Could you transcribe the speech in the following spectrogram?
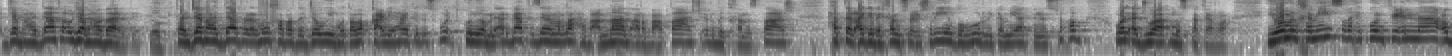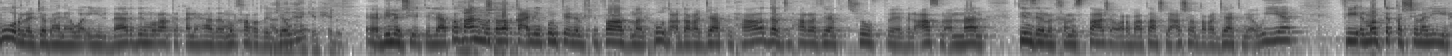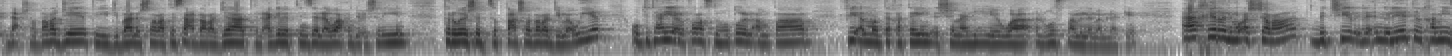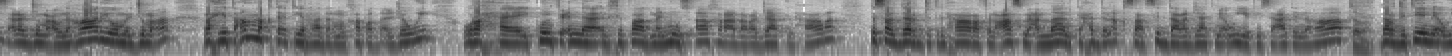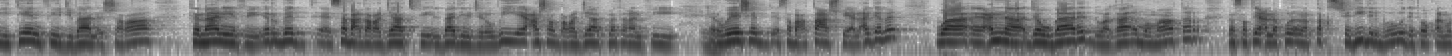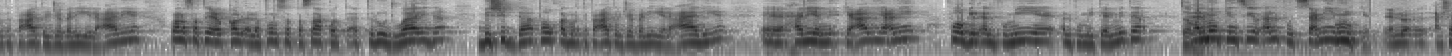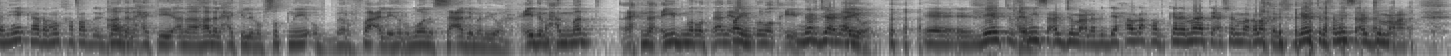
جبهة دافئة وجبهة باردة. أوكي. فالجبهة الدافئة للمنخفض الجوي متوقع نهايه الأسبوع تكون يوم الأربعاء زي ما بنلاحظ عمان 14 إربد 15 حتى العقبة 25 ظهور لكميات من السحب والأجواء مستقرة. يوم الخميس راح يكون في عندنا عبور للجبهة الهوائية الباردة المرافقة لهذا المنخفض هذا الجوي. الحكي الحلو. آه، بمشيئة الله. طبعا آه، متوقع انه يكون في عندنا انخفاض ملحوظ على درجات الحرارة. درجة الحرارة زي ما بتشوف آه، بالعاصمة عمان بتنزل من 15 أو 14 ل 10 درجات مئوية. في المنطقة الشمالية 11 درجة في جبال الشرى 9 درجات في العقبة بتنزل ل 21 في رويشد 16 درجة مئوية وبتتهيأ الفرص لهطول الأمطار في المنطقتين الشمالية والوسطى من المملكة. آخر المؤشرات بتشير إلى إنه ليلة الخميس على الجمعة ونهار يوم الجمعة راح يتعمق تأثير هذا المنخفض الجوي وراح يكون في عندنا انخفاض ملموس آخر على درجات الحراره تصل درجة الحراره في العاصمة عمان كحد أقصى 6 درجات مئوية في ساعات النهار. تمام. درجتين مئويتين في جبال الشراء ثمانية في إربد آه، سبع درجات في البادية الجنوبية عشر درجات مثلا في رويشد 17 في العقبة. وعندنا جو بارد وغائم وماطر. نستطيع أن نقول أن الطقس شديد البرودة فوق المرتفعات الجبلية العالية. ونستطيع القول أن فرصة تساقط الثلوج واردة بشدة فوق المرتفعات الجبلية العالية. آه، حاليا نحكي عالي يعني فوق ال 1100 1200 متر. تمام. هل ممكن يصير 1900 ممكن لأنه عشان هيك هذا منخفض الجو هذا الحكي أنا هذا الحكي اللي ببسطني وبرفع لي هرمون السعادة مليون. عيد محمد إحنا عيد مرة ثانية عشان نكون واضحين. نرجع نعيد. أيوه. آه، ليلة الخميس على الجمعة. أنا بدي أحاول أحفظ كلماتي عشان ما أغلطش. ليلة الخميس على الجمعة.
